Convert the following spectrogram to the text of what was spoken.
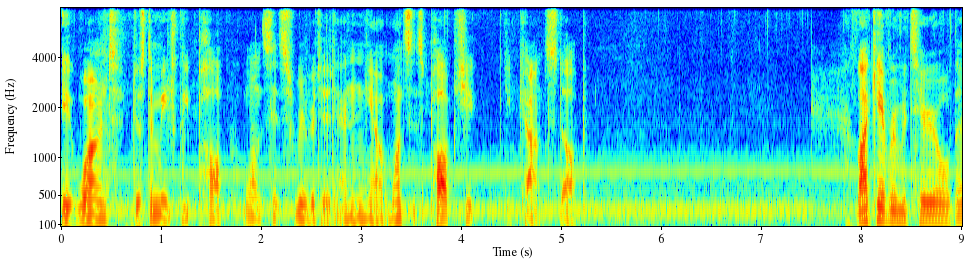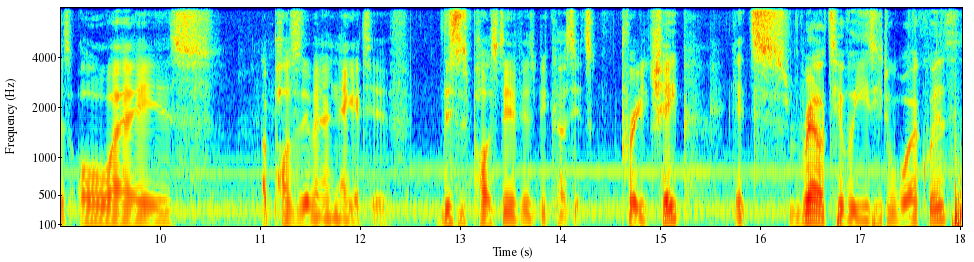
it won't just immediately pop once it's riveted. And you know once it's popped you you can't stop. Like every material there's always a positive and a negative. This is positive is because it's pretty cheap. It's relatively easy to work with.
